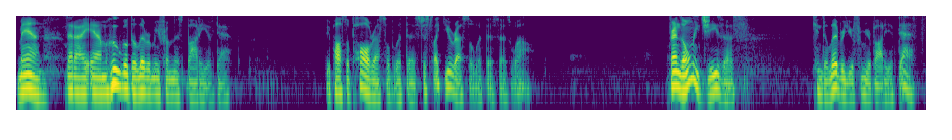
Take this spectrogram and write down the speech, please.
man that I am, who will deliver me from this body of death? The Apostle Paul wrestled with this, just like you wrestle with this as well. Friends, only Jesus can deliver you from your body of death.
